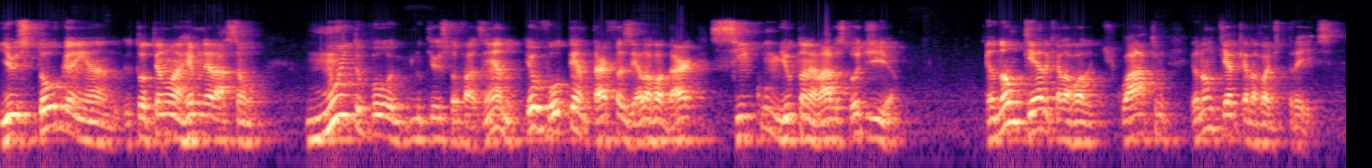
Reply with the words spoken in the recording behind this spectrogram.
e eu estou ganhando, eu estou tendo uma remuneração muito boa no que eu estou fazendo, eu vou tentar fazer ela rodar 5 mil toneladas todo dia. Eu não quero que ela rode 4, eu não quero que ela rode 3.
